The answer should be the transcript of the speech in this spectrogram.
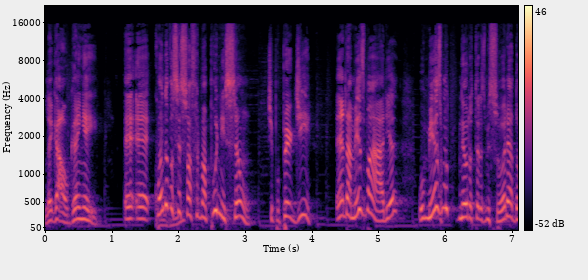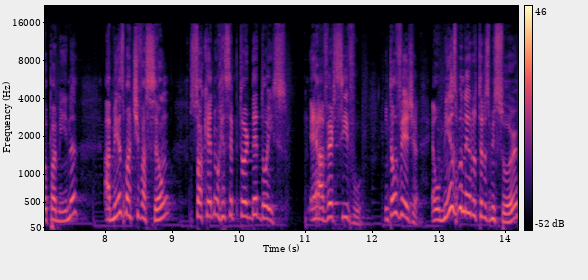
Legal, ganhei. É, é, quando você sofre uma punição, tipo, perdi, é na mesma área, o mesmo neurotransmissor, é a dopamina, a mesma ativação, só que é no receptor D2. É aversivo. Então veja, é o mesmo neurotransmissor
